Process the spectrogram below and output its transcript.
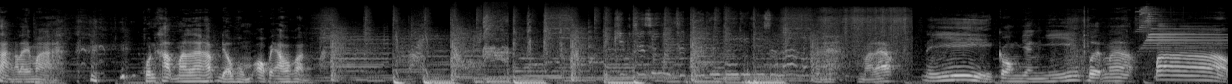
สั่งอะไรมา คนขับมาแล้วครับ เดี๋ยวผมออกไปเอาก่อน มาแล้ว นี่กล่องอย่างนี้เปิดมาป้าบ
